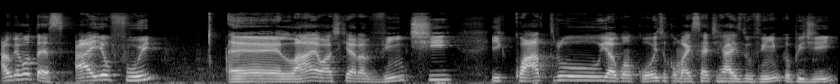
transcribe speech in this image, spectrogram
Aí o que acontece? Aí eu fui é, lá eu acho que era 24 e alguma coisa, com mais 7 reais do vinho que eu pedi.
